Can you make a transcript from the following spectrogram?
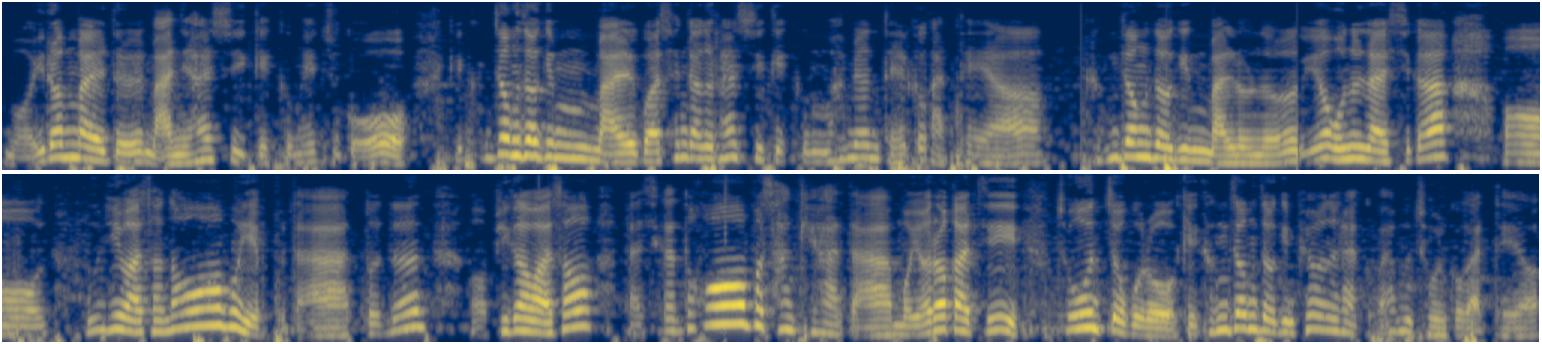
뭐 이런 말들 많이 할 수 있게끔 해주고 긍정적인 말과 생각을 할 수 있게끔 하면 될 것 같아요. 긍정적인 말로는 오늘 날씨가 어, 눈이 와서 너무 예쁘다. 또는 어, 비가 와서 날씨가 너무 상쾌하다. 뭐 여러 가지 좋은 쪽으로 이렇게 긍정적인 표현을 할거 하면 좋을 것 같아요.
